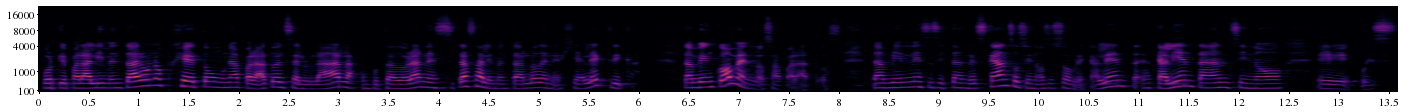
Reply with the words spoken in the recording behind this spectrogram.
Porque para alimentar un objeto, un aparato, el celular, la computadora, necesitas alimentarlo de energía eléctrica. También comen los aparatos. También necesitan descanso si no se sobrecalientan, si no, eh, pues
